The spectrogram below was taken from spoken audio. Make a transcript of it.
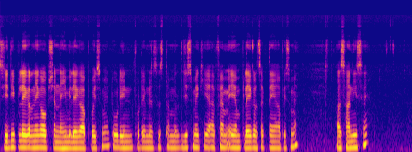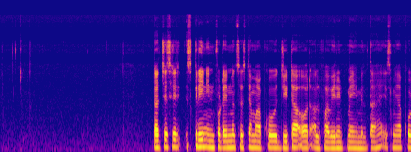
सीडी प्ले करने का ऑप्शन नहीं मिलेगा आपको इसमें टू डी इंफोटेनमेंट सिस्टम जिसमें कि F M A M play कर सकते हैं आप इसमें, आसानी से। टच स्क्रीन इन्फोटेनमेंट सिस्टम आपको जीटा और अल्फ़ा वेरिएंट में ही मिलता है। इसमें आपको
